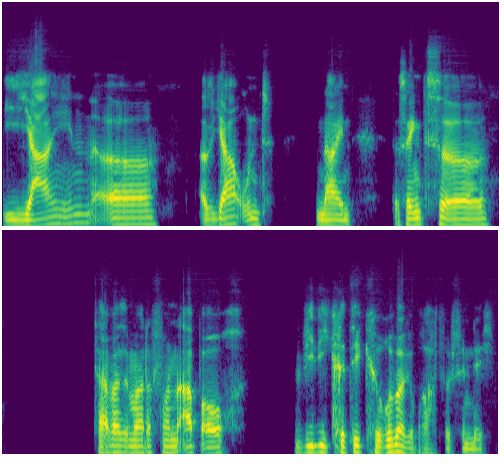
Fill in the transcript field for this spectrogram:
jein, äh, also ja und nein. Das hängt äh, teilweise immer davon ab, auch wie die Kritik rübergebracht wird, finde ich.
